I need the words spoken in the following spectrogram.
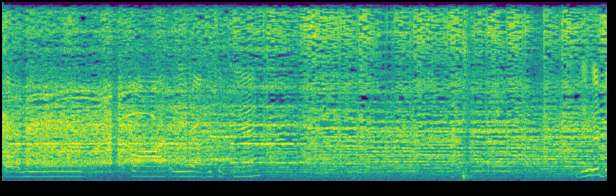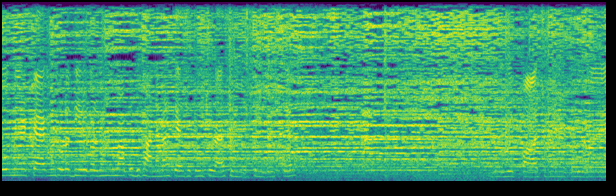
और ये पाँच ये आप देख सकते हैं। देखिए, दो मिनट का मैं थोड़ा धीरे कर दूँगी तो मैं आपको दिखाना मैं कैसे कुछ चुराया सिंगल से। ये पाँच मिनट हो गए,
